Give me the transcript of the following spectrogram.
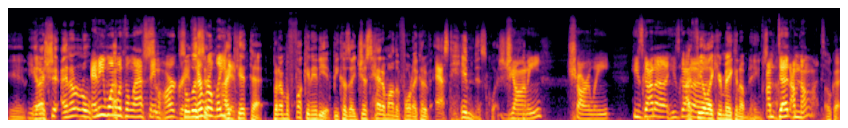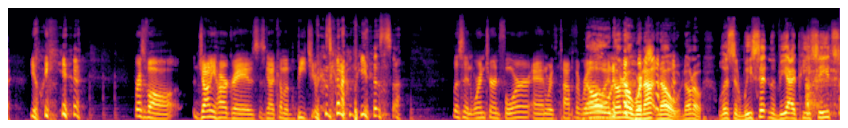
and and I does. should. I don't know. Anyone with the last name Hargraves, so listen, they're related. I get that, but I'm a fucking idiot because I just had him on the phone. I could have asked him this question. Johnny, Charlie. He's got a. He's got. I feel like you're making up names. I'm now. dead. I'm not. Okay. You're like, first of all, Johnny Hargraves is gonna come and beat you. He's gonna beat us up. Listen, we're in turn four and we're at the top of the row. No, no, no, we're not. No, no, no. Listen, we sit in the VIP seats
